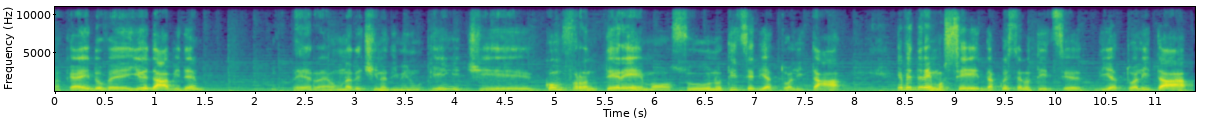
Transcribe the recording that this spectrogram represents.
ok? Dove io e Davide per una decina di minuti ci confronteremo su notizie di attualità e vedremo se da queste notizie di attualità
